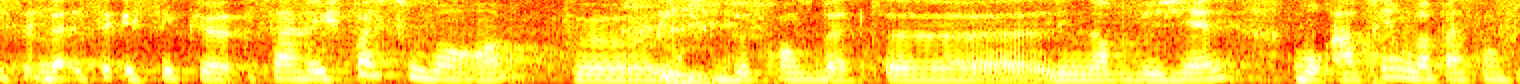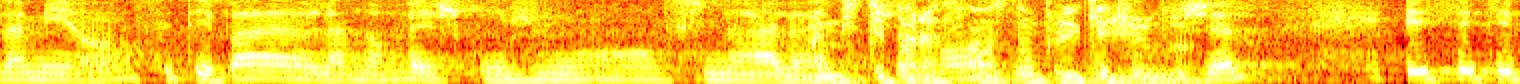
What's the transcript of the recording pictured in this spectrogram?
c'est bah, c'est- que ça arrive pas souvent hein, que l'équipe de France batte euh, les Norvégiennes. Bon après, on va pas s'enflammer. Hein. C'était pas la Norvège qu'on joue en finale. Oui, mais c'était pas la France non plus qu'elle joue. plus. Et c'était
